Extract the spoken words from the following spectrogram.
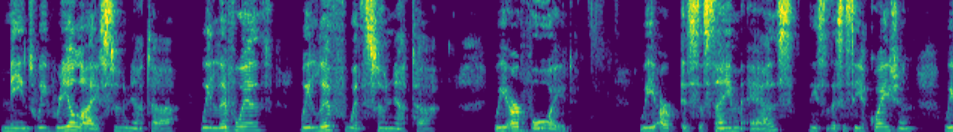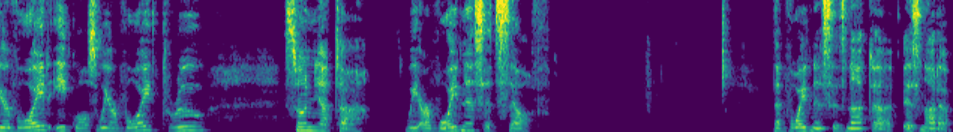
means we realize sunyata. We live with, we live with sunyata we are void. We are is the same as these this is the equation. We are void equals we are void through sunyata. We are voidness itself. That voidness is not a, is not a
